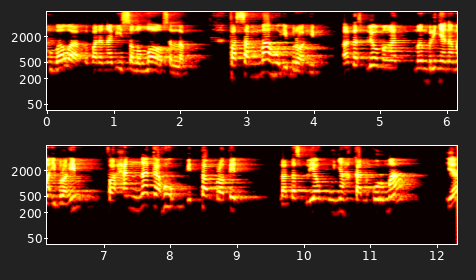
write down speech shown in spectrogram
aku bawa kepada Nabi sallallahu alaihi wasallam. Fasammahu Ibrahim. Lantas beliau memberinya nama Ibrahim. Fahannakahu bitamratin. Lantas beliau kunyahkan kurma, ya,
